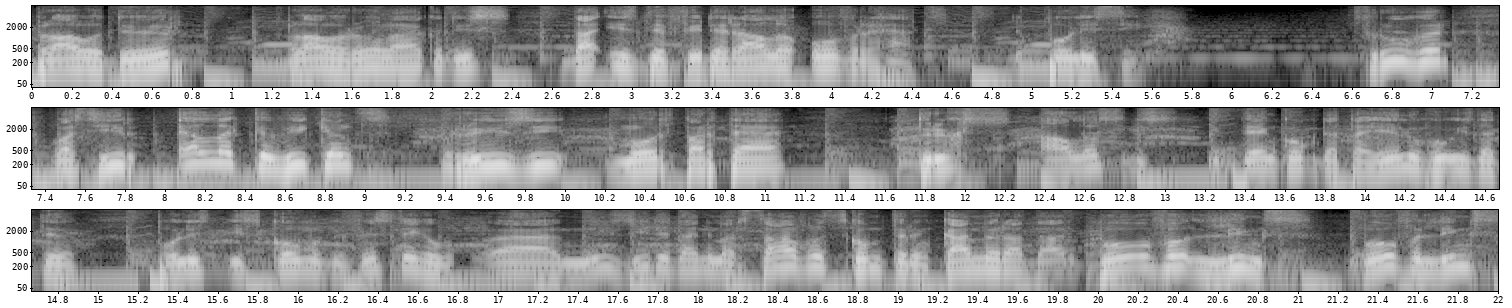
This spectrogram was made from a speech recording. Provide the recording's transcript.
blauwe deur, blauwe rolluiken. Dus dat is de federale overheid, de politie. Vroeger was hier elke weekend ruzie, moordpartij, drugs, alles. Dus ik denk ook dat dat heel goed is dat de politie is komen bevestigen. Uh, nu zie je dat niet meer. S'avonds komt er een camera daar boven links. Boven links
